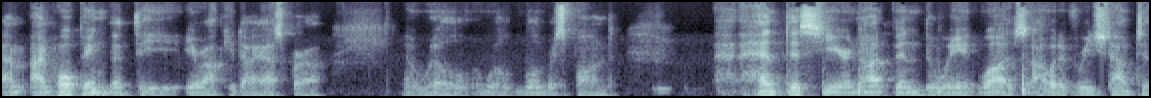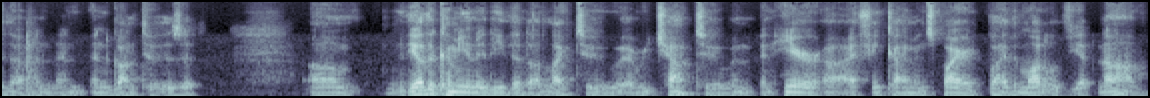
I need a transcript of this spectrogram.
I'm, I'm hoping that the Iraqi diaspora uh, will, will, will respond. Had this year not been the way it was, I would have reached out to them and, and, and gone to visit. Um, the other community that I'd like to uh, reach out to, and, and here uh, I think I'm inspired by the model of Vietnam,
